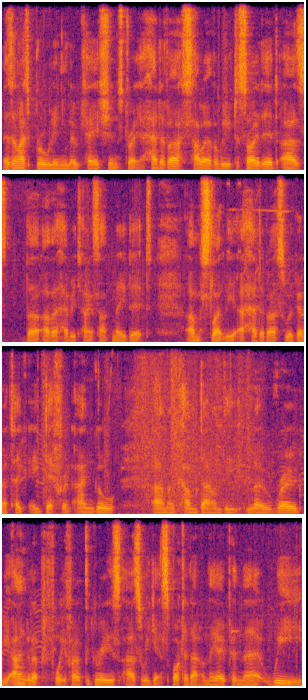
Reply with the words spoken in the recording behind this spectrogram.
there's a nice brawling location straight ahead of us. However, we've decided, as the other heavy tanks have made it um, slightly ahead of us. We're going to take a different angle um, and come down the low road. We angle up to 45 degrees as we get spotted out in the open there. We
